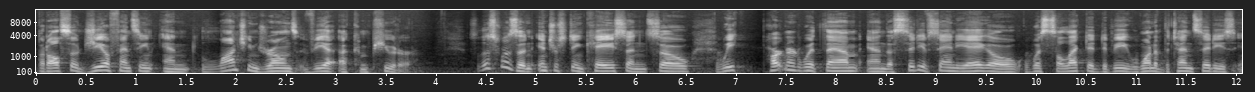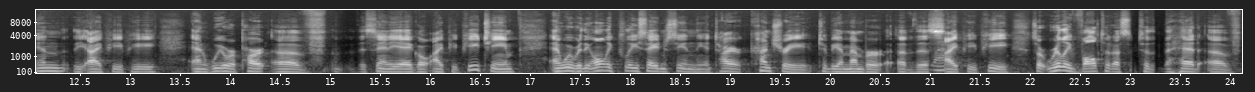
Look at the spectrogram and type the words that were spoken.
but also geofencing and launching drones via a computer. So this was an interesting case, and so we partnered with them, and the city of San Diego was selected to be one of the 10 cities in the IPP. And we were part of the San Diego IPP team, and we were the only police agency in the entire country to be a member of this wow. IPP. So it really vaulted us to the head of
